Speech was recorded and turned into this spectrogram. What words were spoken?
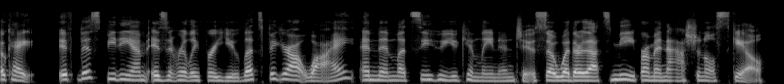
okay if this BDM isn't really for you, let's figure out why, and then let's see who you can lean into. So whether that's me from a national scale,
